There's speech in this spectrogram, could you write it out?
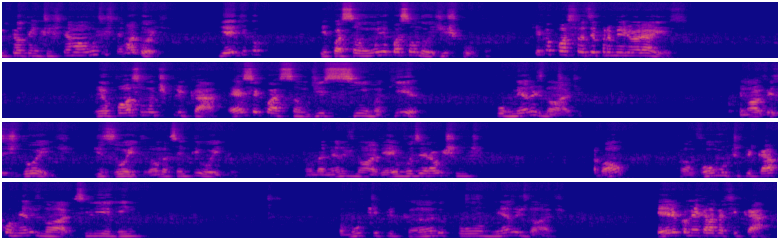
Então tem sistema 1 e sistema 2. E aí, que que eu... equação 1 e equação 2, desculpa. O que, que eu posso fazer para melhorar isso? Eu posso multiplicar essa equação de cima aqui por menos 9. 9 vezes 2, 18, vamos dar 108. Então dá menos 9. Aí eu vou zerar o x. Tá bom? Então vou multiplicar por menos 9. Se liga, hein? Estou multiplicando por menos 9. Ele, como é que ela vai ficar?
